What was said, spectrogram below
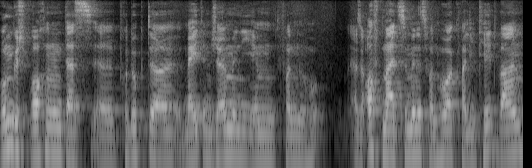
rumgesprochen, dass äh, Produkte made in Germany eben von, also oftmals zumindest von hoher Qualität waren.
